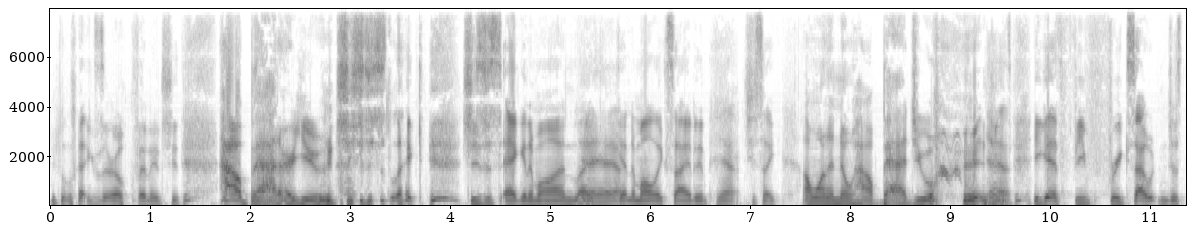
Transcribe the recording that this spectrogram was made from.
legs are open, and she's, "How bad are you?" And she's just like, she's just egging him on, like Yeah, yeah, yeah. getting him all excited. Yeah. She's like, "I want to know how bad you are." and Yeah. he gets he freaks out and just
